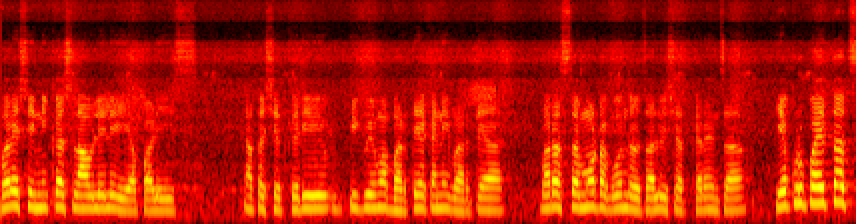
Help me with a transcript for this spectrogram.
बरेचसे निकष लावलेले या पाळीस. आता शेतकरी पीक विमा भरत्या का नाही भरत्या? बराचसा मोठा गोंधळ चालू आहे शेतकऱ्यांचा. एक रुपयातच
